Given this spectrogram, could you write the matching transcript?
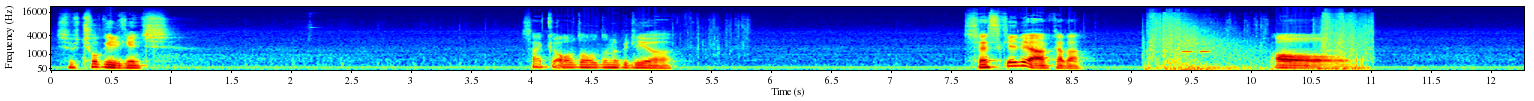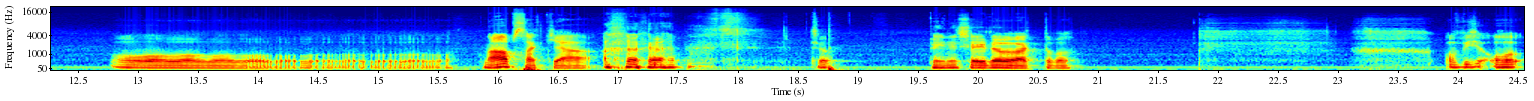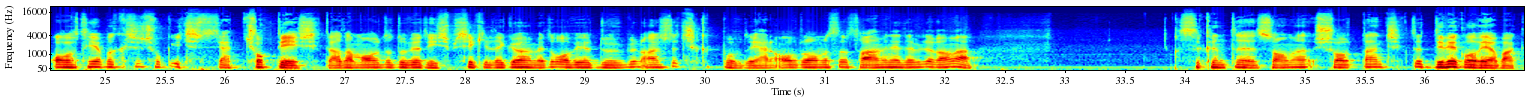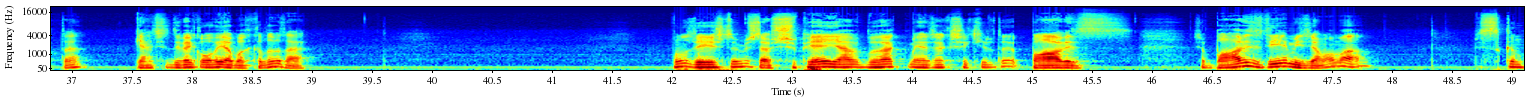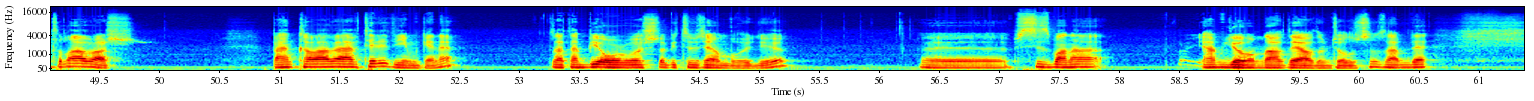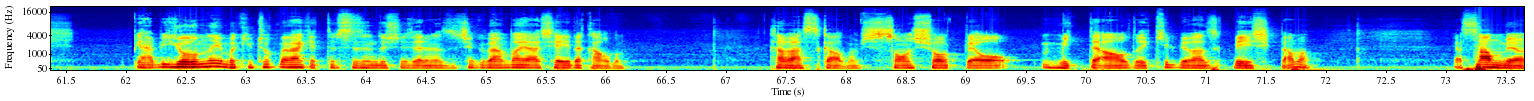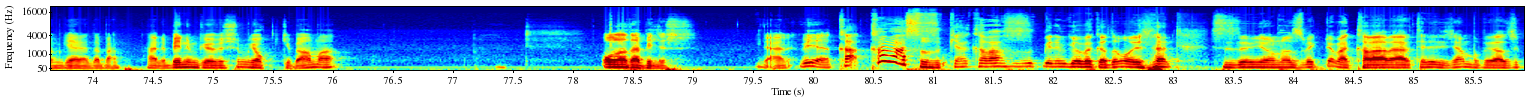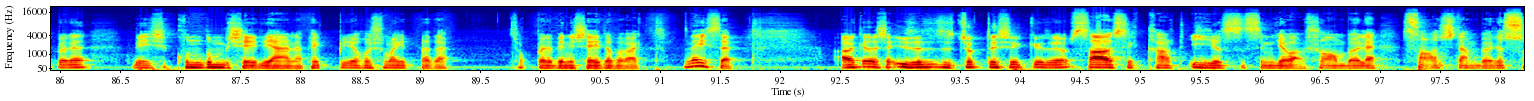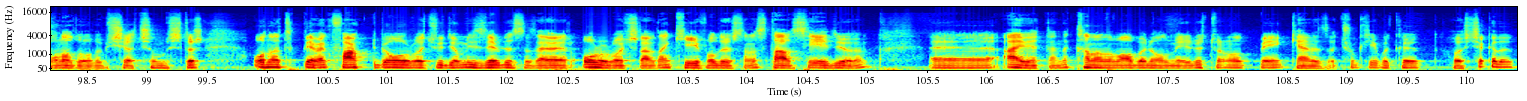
Şimdi çok ilginç. Sanki orada olduğunu biliyor. Ses geliyor arkadan. Oo. Oo, oo, oo, oo. Ne yapsak ya? Çok beni şeyde bıraktı bu. O bir o, ortaya bakışı çok iç yani çok değişikti. Adam orada duruyordu hiçbir şekilde görmedi. O bir dürbün açtı çıkıp vurdu. Yani orada olmasını tahmin edebilir ama Sıkıntı. Sonra short'tan çıktı. Direkt oraya baktı. Gerçi direkt oraya bakılır da. Bunu değiştirmişler. Şüpheye yer bırakmayacak şekilde bariz. İşte bariz diyemeyeceğim ama bir sıkıntılar var. Ben kararı ertele diyeyim gene. Zaten bir Overwatch'la bitireceğim bu videoyu. Ee, siz bana hem yorumlarda yardımcı olursunuz hem de yani bir yorumlayın bakayım. Çok merak ettim sizin düşüncelerinizi. Çünkü ben bayağı şeyde kaldım. Kararsız kaldım. Son short ve o midde aldığı kill birazcık değişikti ama ya sanmıyorum gene de ben. Hani benim görüşüm yok gibi ama olabilir. Yani bir ka- kararsızlık ya. Kararsızlık benim göbek adım. O yüzden sizlerin yorumlarınızı bekliyorum. Ben karar ertele diyeceğim. Bu birazcık böyle değişik kundum bir şeydi yani. Pek bir hoşuma gitmedi. Çok böyle beni şeyde bıraktı. Neyse. Arkadaşlar izlediğiniz için çok teşekkür ediyorum. Sağ üstteki kart iyi yazısı simge var. Şu an böyle sağ üstten böyle sola doğru bir şey açılmıştır. Ona tıklayarak farklı bir Overwatch videomu izleyebilirsiniz. Eğer Overwatch'lardan keyif alıyorsanız tavsiye ediyorum. Ee, ayrıca de kanalıma abone olmayı lütfen unutmayın. Kendinize çok iyi bakın. Hoşçakalın.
